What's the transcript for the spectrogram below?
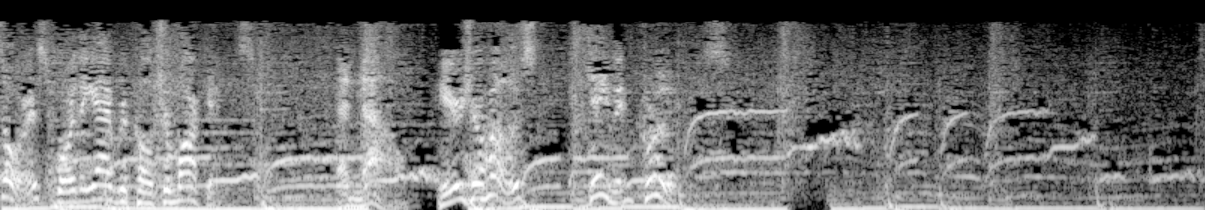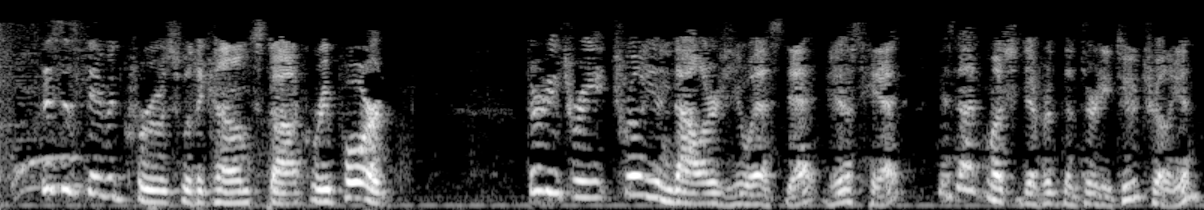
source for the agriculture markets. And now, here's your host, David Kruse. This is David Kruse with the Commstock Report. $33 trillion U.S. debt just hit is not much different than $32 trillion,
